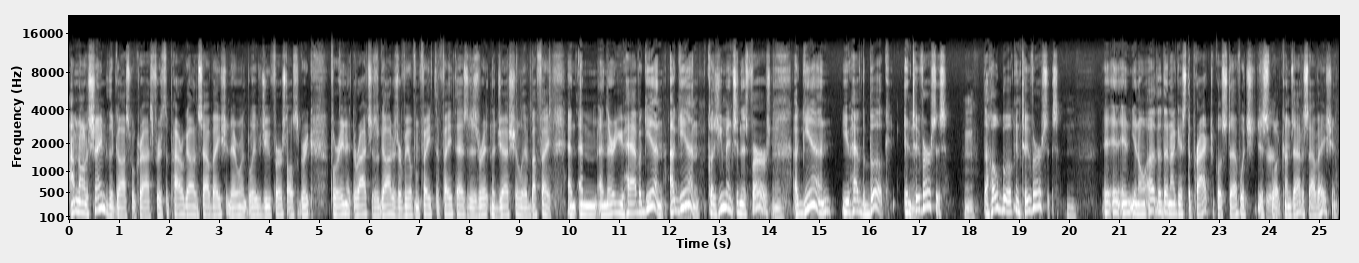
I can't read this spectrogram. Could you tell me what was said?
I'm not ashamed of the gospel of Christ, for it's the power of God and salvation to everyone that believes, Jew first, also Greek. For in it the righteousness of God is revealed from faith to faith, as it is written, the just shall live by faith. And and and there you have again, again, because you mentioned this first, mm. again, you have the book in two mm. verses. Hmm. The whole book in two verses. Hmm. And, and, and, you know, other hmm. than I guess the practical stuff, which is Sure. what comes out of salvation.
